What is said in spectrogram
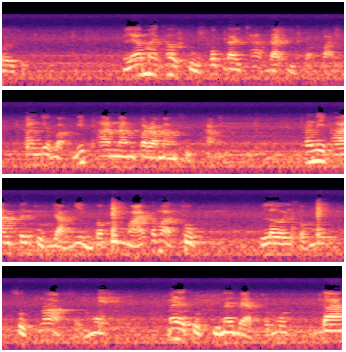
บริสุทธิ์แล้วไม่เข้าสู่ภพใดชาติใดอีกต่อไปท่านเรียกว่า นิพพานังปรมังสุขขังพระนิพพานเป็นสุขอย่างยิ่งก็คือหมายก็ว่าสุขเลยสมมติสุขนอกสมมติ ไม่ได้สุขอยู่ในแบบสมมติ ดัง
